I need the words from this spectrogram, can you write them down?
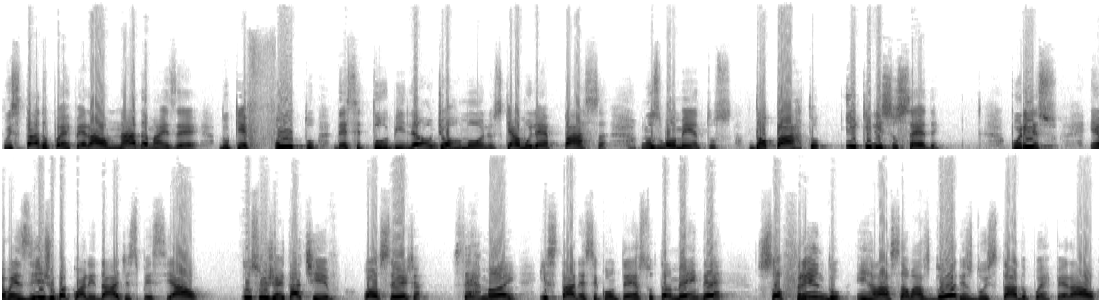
O estado puerperal nada mais é do que fruto desse turbilhão de hormônios que a mulher passa nos momentos do parto e que lhe sucedem. Por isso, eu exijo uma qualidade especial do sujeito ativo, qual seja ser mãe. Está nesse contexto também de sofrendo em relação às dores do estado puerperal,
